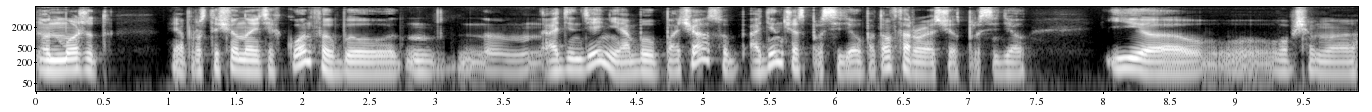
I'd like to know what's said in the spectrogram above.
он может я просто еще на этих конфах был один день, я был по часу, один час просидел, потом второй раз час просидел. И, э, в общем, э,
